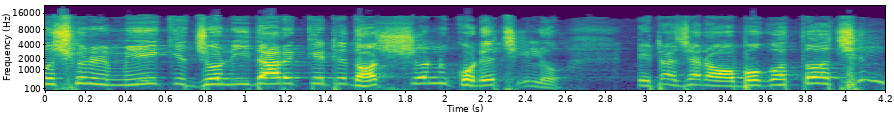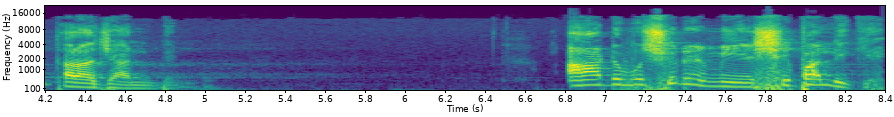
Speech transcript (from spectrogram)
বছরের মেয়েকে জনিদার কেটে ধর্ষণ করেছিল, এটা যারা অবগত আছেন তারা জানবেন। আট বছরের মেয়ে শেপালিকে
